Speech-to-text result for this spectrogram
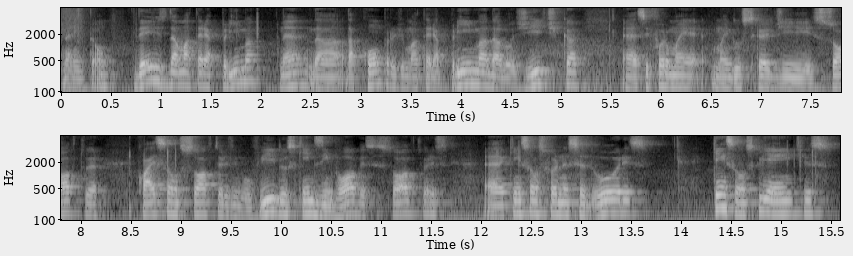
Né? Então, desde a matéria-prima, né, da, da, compra de matéria-prima, da logística, é, se for uma, uma indústria de software, quais são os softwares envolvidos, quem desenvolve esses softwares, é, quem são os fornecedores, quem são os clientes,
